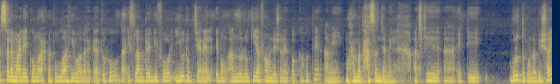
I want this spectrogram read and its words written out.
আসসালামু আলাইকুম রহমতুল্লাহি ওয়াবারাকাতুহু। The Islam twenty four YouTube channel এবং আন্নুর রুকিয়া ফাউন্ডেশনের পক্ষ হতে আমি মোহাম্মদ হাসান জামিল। আজকে একটি গুরুত্বপূর্ণ বিষয়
